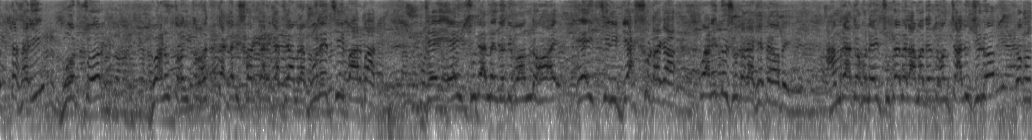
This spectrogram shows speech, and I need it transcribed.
অত্যাচারী ভোট চোর গণতন্ত্র হত্যাকারী সরকারের কাছে আমরা বলেছি বারবার যে এই সুগামেল যদি বন্ধ হয় এই চিনি দেড়শো টাকা পনেরো দুশো টাকা খেতে হবে। আমরা যখন এই সুগামেল আমাদের যখন চালু ছিল তখন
